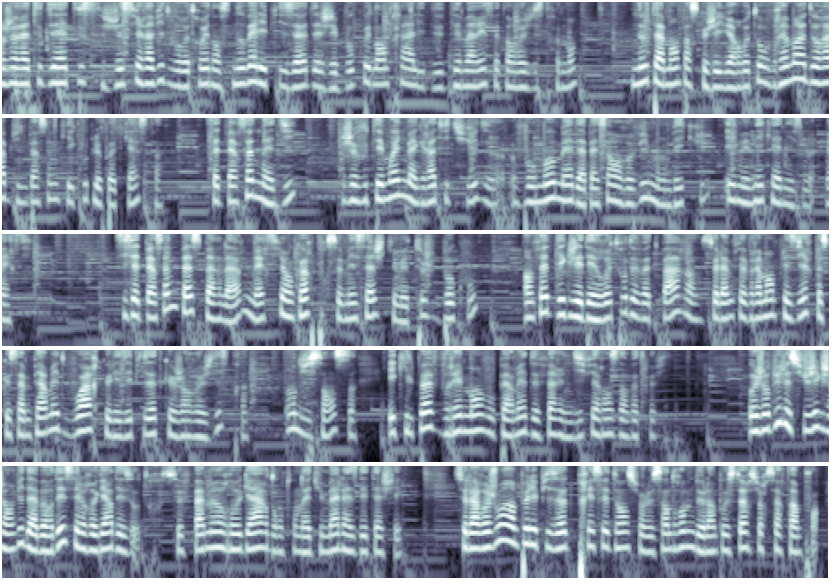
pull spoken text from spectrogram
Bonjour à toutes et à tous, je suis ravie de vous retrouver dans ce nouvel épisode. J'ai beaucoup d'entrain à l'idée de démarrer cet enregistrement, notamment parce que j'ai eu un retour vraiment adorable d'une personne qui écoute le podcast. Cette personne m'a dit Je vous témoigne ma gratitude, vos mots m'aident à passer en revue mon vécu et mes mécanismes. Merci. Si cette personne passe par là, merci encore pour ce message qui me touche beaucoup. En fait, dès que j'ai des retours de votre part, cela me fait vraiment plaisir parce que ça me permet de voir que les épisodes que j'enregistre ont du sens et qu'ils peuvent vraiment vous permettre de faire une différence dans votre vie. Aujourd'hui, le sujet que j'ai envie d'aborder, c'est le regard des autres, ce fameux regard dont on a du mal à se détacher. Cela rejoint un peu l'épisode précédent sur le syndrome de l'imposteur sur certains points.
